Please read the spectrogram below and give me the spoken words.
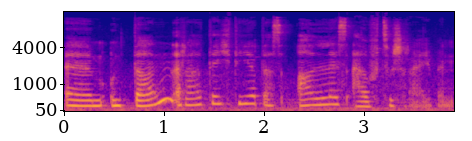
Ähm, und dann rate ich dir, das alles aufzuschreiben.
